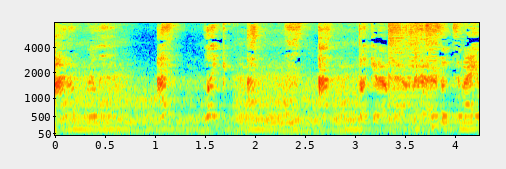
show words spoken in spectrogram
I don't really, so tonight,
